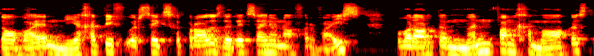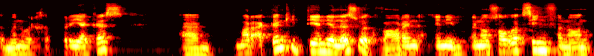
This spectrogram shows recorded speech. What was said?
daar baie negatief oor seks gepraat is. Dit het sy nou na verwys of wat daar te min van gemaak is, te min oor gepreek is. Ehm um, maar ek dink die teendeel is ook waar en en, die, en ons sal ook sien vanaand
